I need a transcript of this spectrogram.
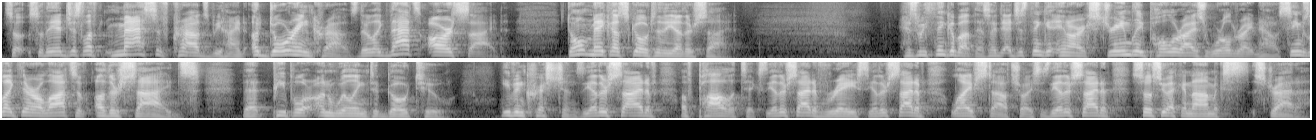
So, so they had just left massive crowds behind, adoring crowds. They're like, that's our side. Don't make us go to the other side. As we think about this, I, I just think in our extremely polarized world right now, it seems like there are lots of other sides that people are unwilling to go to. Even Christians, the other side of, of politics, the other side of race, the other side of lifestyle choices, the other side of socioeconomic strata.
